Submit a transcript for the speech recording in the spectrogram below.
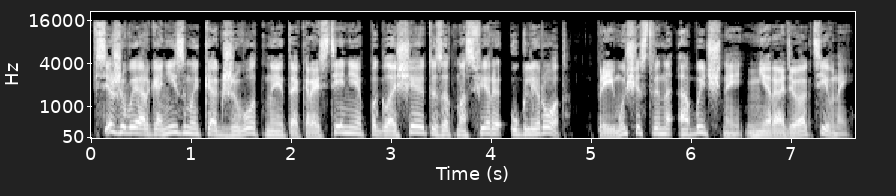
Все живые организмы, как животные, так и растения, поглощают из атмосферы углерод, преимущественно обычный, не радиоактивный.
